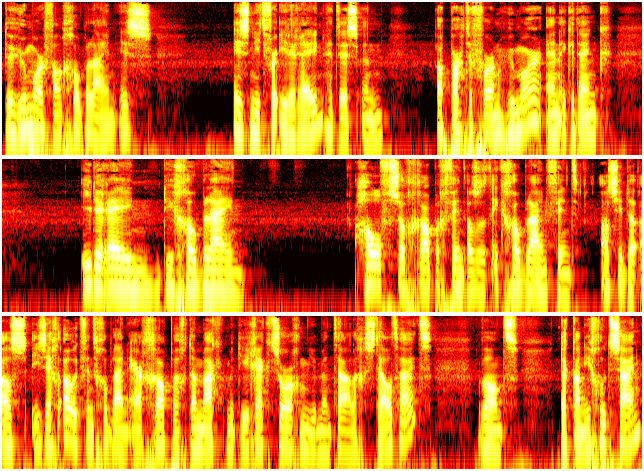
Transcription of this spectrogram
De humor van Goblijn is, is niet voor iedereen. Het is een aparte vorm humor. En ik denk iedereen die Goblijn half zo grappig vindt als dat ik Goblijn vind. Als je, de, als je zegt, oh, ik vind Goblijn erg grappig, dan maak ik me direct zorgen om je mentale gesteldheid. Want dat kan niet goed zijn.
